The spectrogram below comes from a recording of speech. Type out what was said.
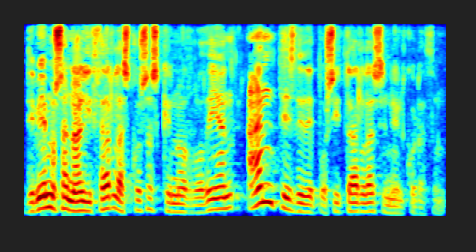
debemos analizar las cosas que nos rodean antes de depositarlas en el corazón.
